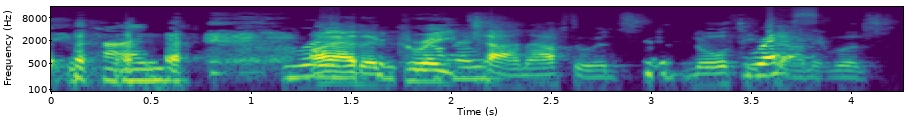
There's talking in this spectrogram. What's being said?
at the time. I had a great tan afterwards. Naughty Res- tan it was.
